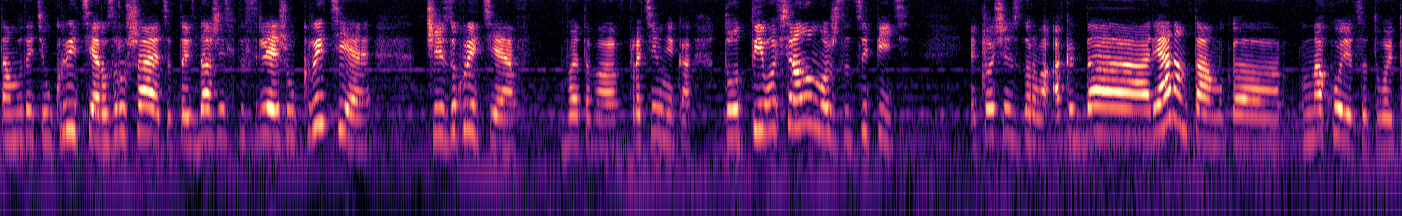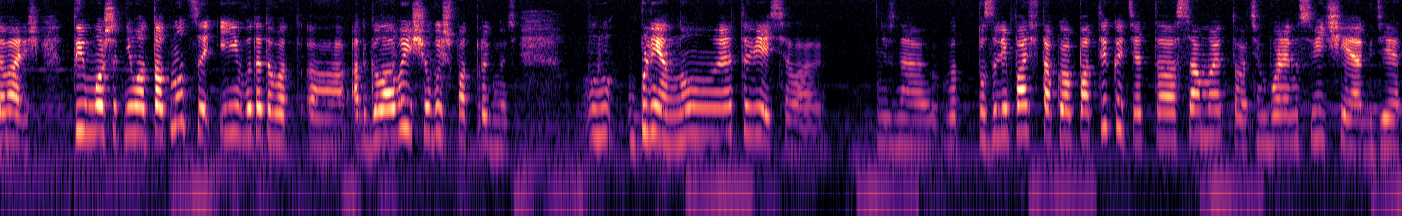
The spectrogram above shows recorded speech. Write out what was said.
там вот эти укрытия разрушаются. То есть даже если ты стреляешь в укрытие, через укрытие в этого в противника, то ты его все равно можешь зацепить. Это очень здорово. А когда рядом там э, находится твой товарищ, ты можешь от него оттолкнуться и вот это вот э, от головы еще выше подпрыгнуть. Блин, ну это весело. не знаю, вот позалипать в такое потыкать, это самое то, тем более на свече, где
